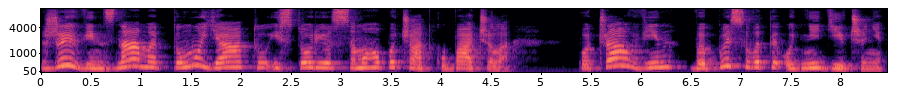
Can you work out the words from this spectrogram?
Жив він з нами, тому я ту історію з самого початку бачила. Почав він виписувати одній дівчині.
